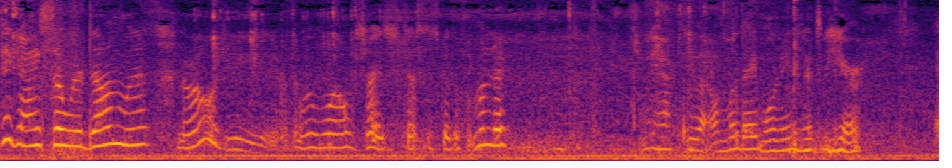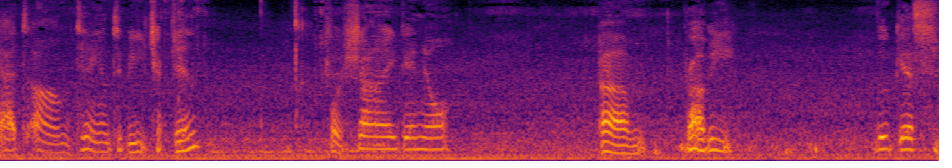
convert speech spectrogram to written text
Okay, guys, so we're done with neurology. Well. Tonight's test is scheduled for Monday. So we have to do that on Monday morning. We have to be here at um, 10 a.m. to be checked in for Shy, Daniel, um, Robbie, Lucas,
